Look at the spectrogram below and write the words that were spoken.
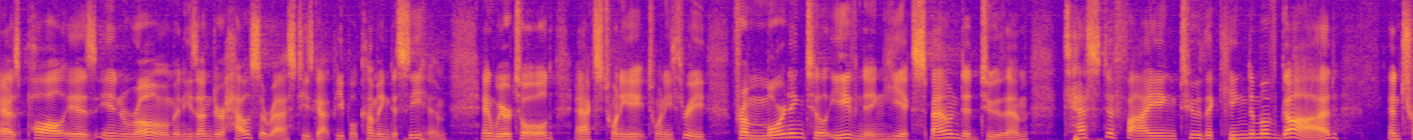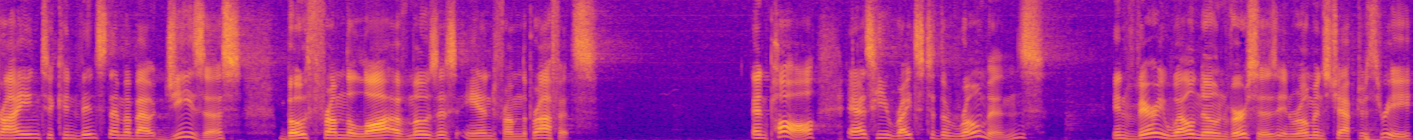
as Paul is in Rome and he's under house arrest, he's got people coming to see him. And we're told, Acts 28 23, from morning till evening he expounded to them, testifying to the kingdom of God and trying to convince them about Jesus, both from the law of Moses and from the prophets. And Paul, as he writes to the Romans, in very well known verses in Romans chapter 3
